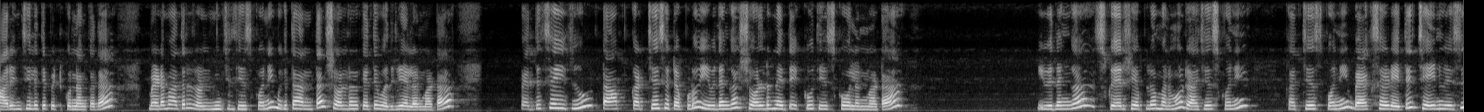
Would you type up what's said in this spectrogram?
ఆరు ఇంచీలు అయితే పెట్టుకున్నాం కదా మెడ మాత్రం రెండు ఇంచులు తీసుకొని మిగతా అంతా షోల్డర్కి అయితే వదిలేయాలన్నమాట. పెద్ద సైజు టాప్ కట్ చేసేటప్పుడు ఈ విధంగా షోల్డర్ని అయితే ఎక్కువ తీసుకోవాలన్నమాట. ఈ విధంగా స్క్వేర్ షేప్లో మనము డ్రా చేసుకొని కట్ చేసుకొని బ్యాక్ సైడ్ అయితే చైన్ వేసి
